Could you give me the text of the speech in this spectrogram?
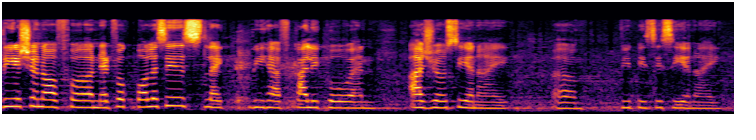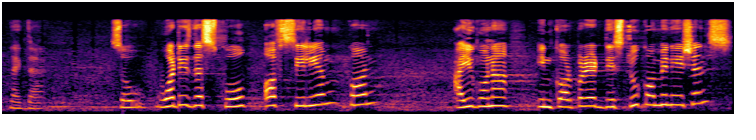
creation of uh, network policies like we have Calico and Azure CNI, um, VPC CNI like that. So what is the scope of Cilium Con? Are you gonna incorporate these two combinations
